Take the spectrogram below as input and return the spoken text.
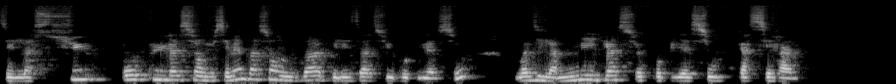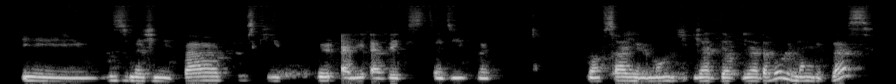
c'est la surpopulation. Je ne sais même pas si on va appeler ça surpopulation. On va dire la méga surpopulation carcérale. Et vous imaginez pas tout ce qui peut aller avec. C'est-à-dire que dans ça, il y a le manque, il y a d'abord le manque de place,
